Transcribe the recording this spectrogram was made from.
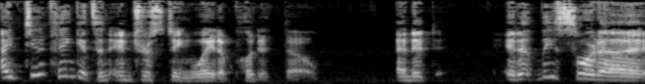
I do think it's an interesting way to put it, though. And it it at least sort of,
